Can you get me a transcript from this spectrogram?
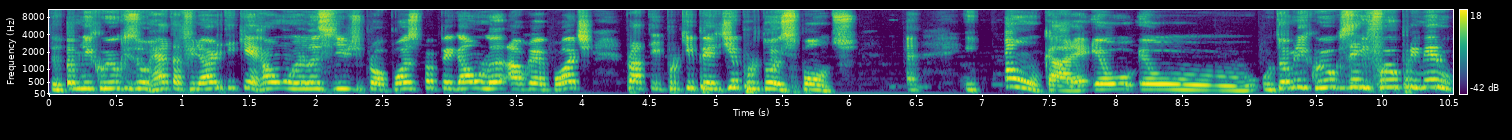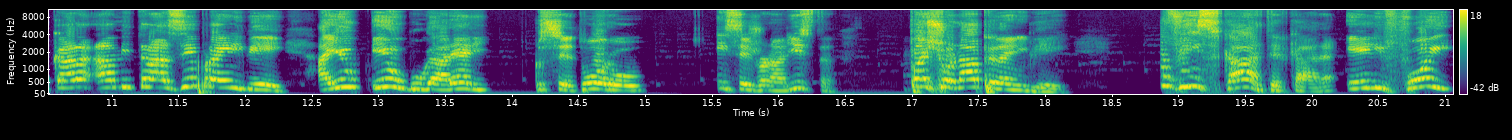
o Dominic Wilkins no reta final ele tem que errar um lance livre de propósito para pegar um, um rebote, pra ter, porque perdia por dois pontos. Então, cara, eu, eu, o Dominic Wilkins ele foi o primeiro cara a me trazer para a NBA. Aí eu, eu Bugarelli, torcedor ou quem ser jornalista, apaixonar pela NBA. O Vince Carter, cara, ele foi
